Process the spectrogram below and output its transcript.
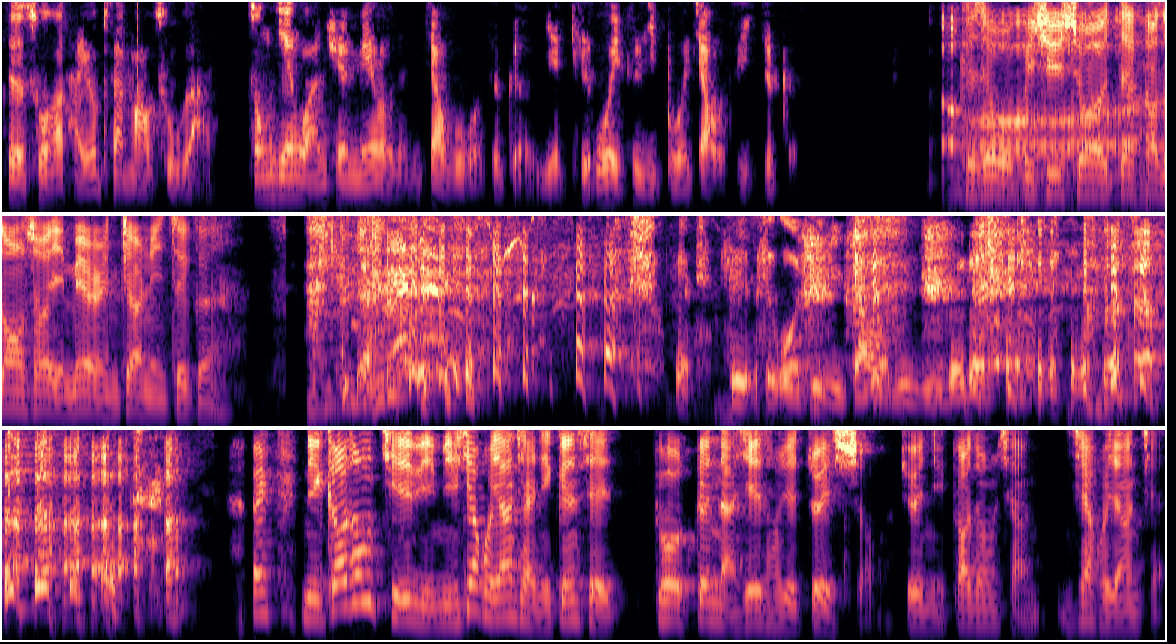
这个绰号才又再冒出来，中间完全没有人叫过我这个，也自我也自己不会叫我自己这个。可是我必须说，在 高中的时候也没有人叫你这个。对，是是我自己叫我自己，对不对？哎，你高中其实你你现在回想起来，你跟谁或跟哪些同学最熟？就是你高中想，你现在回想起来。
